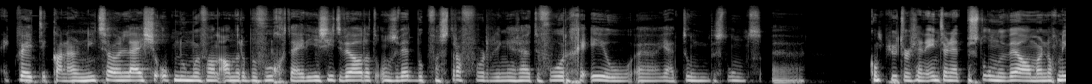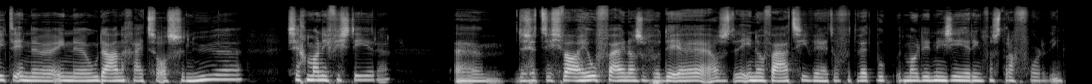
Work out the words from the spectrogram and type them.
ik weet, ik kan er niet zo een lijstje opnoemen van andere bevoegdheden. Je ziet wel dat ons wetboek van strafvorderingen is uit de vorige eeuw. Uh, ja, toen bestond uh, computers en internet bestonden wel, maar nog niet in de, in de hoedanigheid zoals ze nu uh, zich manifesteren. Um, dus het is wel heel fijn als, we de, als de innovatiewet of het wetboek de modernisering van strafvordering,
